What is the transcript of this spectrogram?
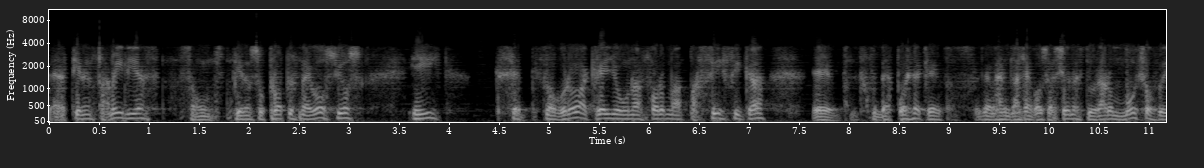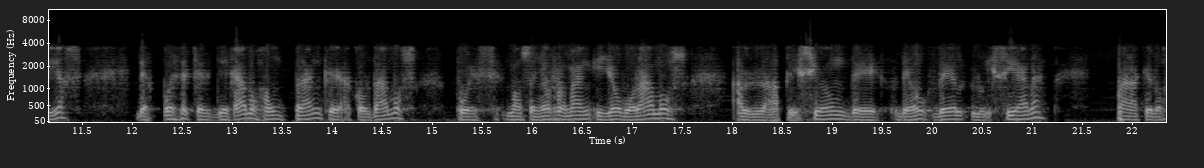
eh, tienen familias, son tienen sus propios negocios y se logró aquello de una forma pacífica eh, después de que las negociaciones duraron muchos días, después de que llegamos a un plan que acordamos, pues Monseñor Román y yo volamos a la prisión de, Oakdale, Luisiana, para que los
